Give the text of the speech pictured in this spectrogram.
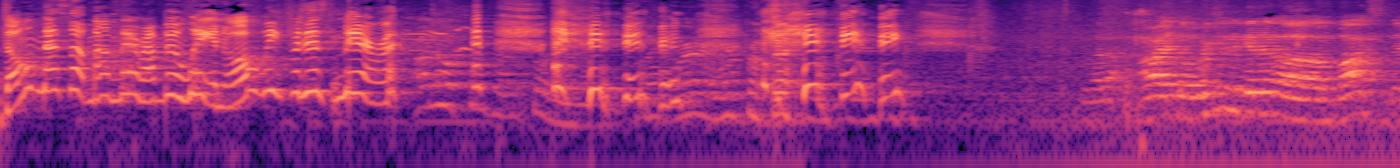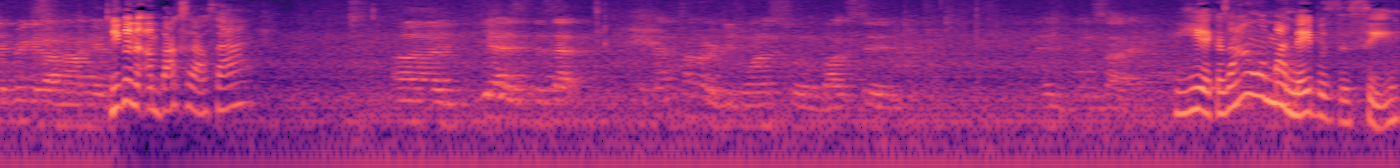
Don't mess up my mirror. I've been waiting all week for this mirror. Oh, no, of course, of course. We're, we're, we're professionals. All right, so we're gonna get it uh, unboxed and then bring it on out here. you gonna unbox it outside? Uh, yeah, is, is that is that fun or did you want us to unbox it in, inside? Yeah, because I don't want my neighbors to see.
